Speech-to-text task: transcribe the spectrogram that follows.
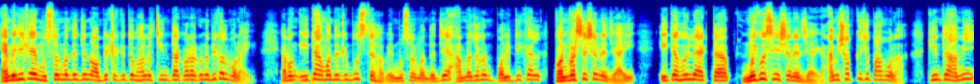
আমেরিকায় মুসলমানদের জন্য অপেক্ষাকৃত ভালো চিন্তা করার কোনো বিকল্প নাই। এবং এইটা আমাদেরকে বুঝতে হবে মুসলমানদের যে আমরা যখন পলিটিক্যাল কনভারসেশনে যাই এটা হইল একটা নেগোসিয়েশনের জায়গা। আমি সব কিছু পাবো না। কিন্তু আমি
